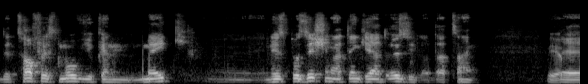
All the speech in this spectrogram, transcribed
the toughest move you can make. Uh, in his position, I think he had Özil at that time. Yeah. Uh,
